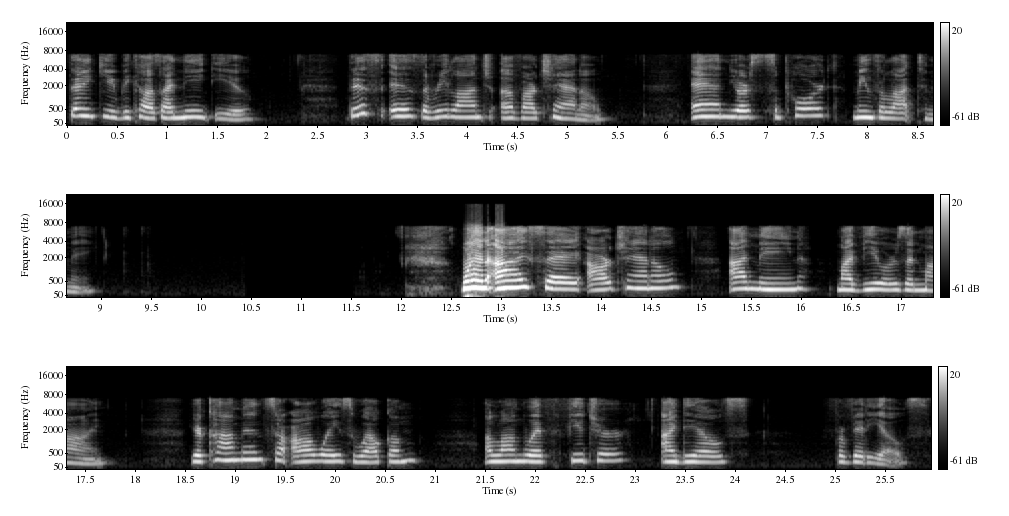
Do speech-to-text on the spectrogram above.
Thank you because I need you. This is the relaunch of our channel, and your support means a lot to me. When I say our channel, I mean my viewers and mine. Your comments are always welcome, along with future ideals for videos.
